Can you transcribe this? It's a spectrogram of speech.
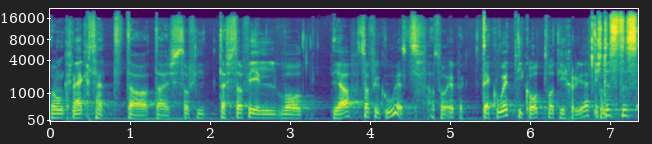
man gemerkt hat, da, da ist so viel, da ist so viel, wo ja, so viel Gutes. Also eben, der gute Gott, der dich ruft. Ist das das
